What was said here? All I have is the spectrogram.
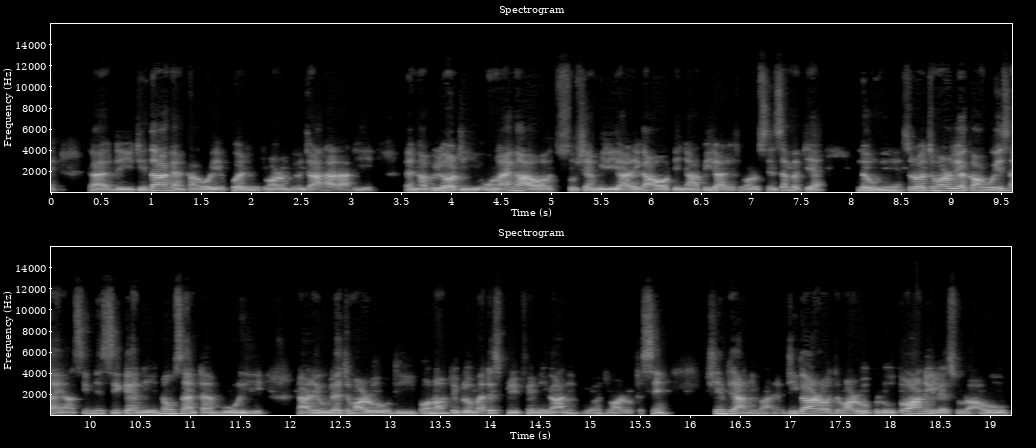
ဒီ data ခံကာကွယ်ရေးအဖွဲ့တွေကိုကျွန်တော်တို့ညွှန်ကြားထားတာဒီအဲနောက်ပြီးတော့ဒီ online ကရော social media တွေကရောပညာပေးတာတွေကျွန်တော်တို့စဉ်ဆက်မပြတ်လုပ်နေတယ်ဆိုတော့ကျွန်တော်တို့ရဲ့ကာကွယ်ရေးဆိုင်ရာစီမင်းစည်းကမ်းတွေနှုံးဆန်တန်ဖိုးတွေဒါတွေကိုလည်းကျွန်တော်တို့ဒီပေါ့နော် diplomatic briefing တွေကနေပြီးတော့ကျွန်တော်တို့တဆင့်ရှင်းပြနေပါတယ်အဓိကတော့ကျွန်တော်တို့ဘယ်လိုသွားနေလဲဆိုတာကို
